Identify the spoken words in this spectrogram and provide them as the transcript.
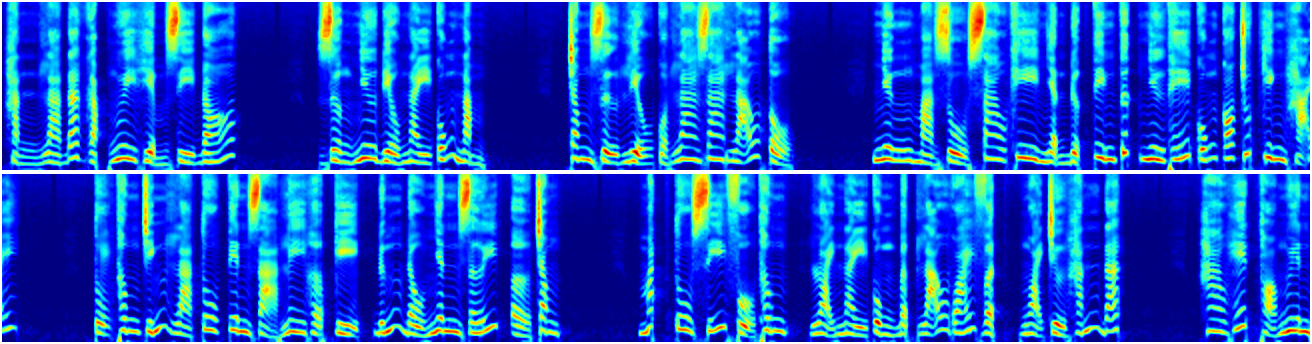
hẳn là đã gặp nguy hiểm gì đó. Dường như điều này cũng nằm trong dữ liệu của La Gia Lão Tổ. Nhưng mà dù sao khi nhận được tin tức như thế cũng có chút kinh hãi. Tuổi thông chính là tu tiên giả ly hợp kỳ đứng đầu nhân giới ở trong. Mắt tu sĩ phổ thông, loại này cùng bậc lão quái vật, ngoại trừ hắn đã hao hết thọ nguyên,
